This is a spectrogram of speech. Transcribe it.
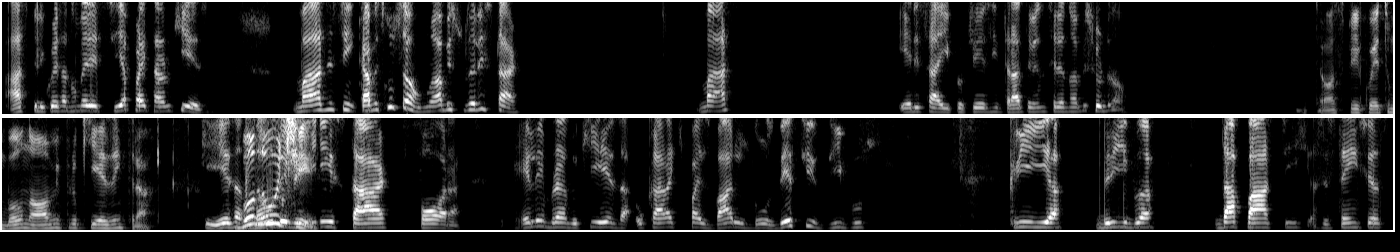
Aspilicueta não merecia para entrar no Chiesa. Mas, assim, cabe discussão. Não é absurdo ele estar. Mas, ele sair pro Chiesa entrar também não seria um absurdo, não. Então, Aspliqueta um bom nome pro Chiesa entrar. Chiesa não Bonucci. deveria estar fora. Relembrando, Chiesa, o cara que faz vários gols decisivos, cria, dribla, dá passe, assistências,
